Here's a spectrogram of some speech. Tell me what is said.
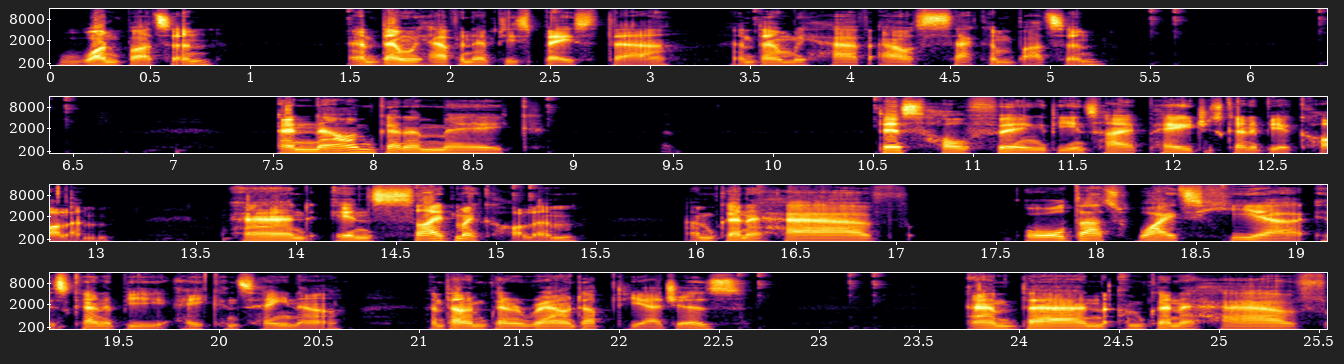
one button and then we have an empty space there and then we have our second button. And now I'm gonna make this whole thing, the entire page is going to be a column. And inside my column, I'm going to have all that white here is going to be a container. And then I'm going to round up the edges. And then I'm going to have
